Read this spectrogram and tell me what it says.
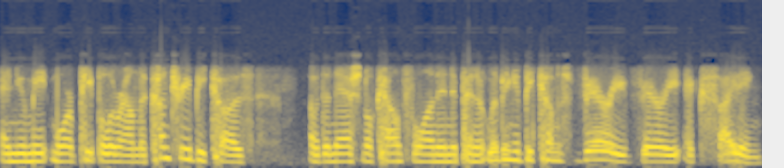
And you meet more people around the country because of the National Council on Independent Living. It becomes very, very exciting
